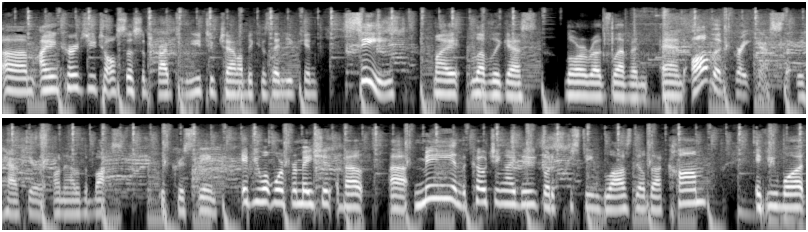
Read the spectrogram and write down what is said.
um, I encourage you to also subscribe to the YouTube channel because then you can see my lovely guests Laura Rhodes Levin, and all the great guests that we have here on Out of the Box with Christine. If you want more information about uh, me and the coaching I do, go to ChristineBlosdale.com. If you want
